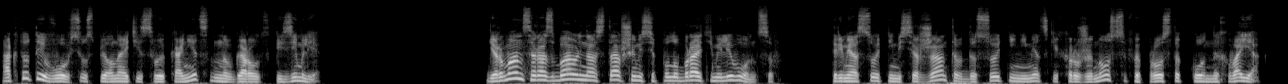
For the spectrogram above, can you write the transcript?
а кто-то и вовсе успел найти свой конец на новгородской земле. Германцы разбавлены оставшимися полубратьями ливонцев тремя сотнями сержантов до сотни немецких оруженосцев и просто конных вояк.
